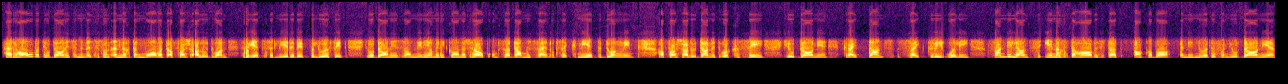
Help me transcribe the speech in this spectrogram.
herhaal wat Jordaniese minister van inligting Mohammed Afash Al-Udwan reeds verlede week beloof het. Jordanië sal nie die Amerikaners help om Saddam Hussein op sy knieë te dwing nie. Afash Al-Udwan het ook gesê Jordanië kry tans sy kruolie van die land se enigste hawe stad Aqaba in die noorde van Jordanië.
